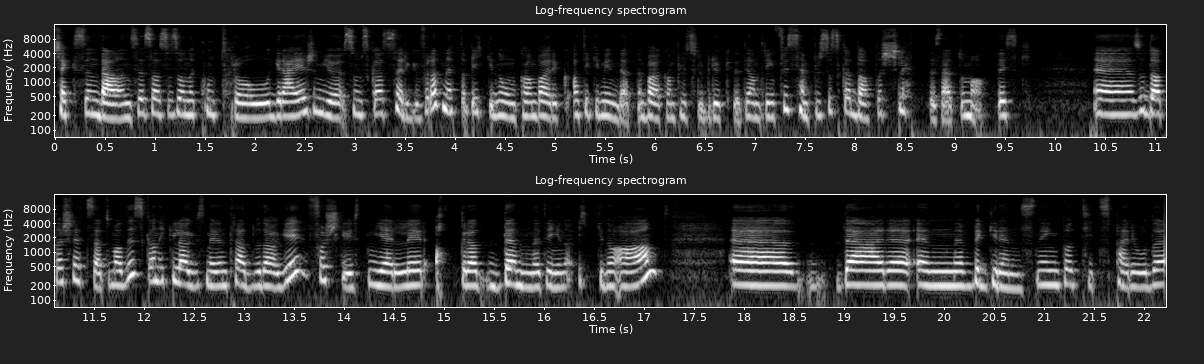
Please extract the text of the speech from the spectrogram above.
checks and balances, altså sånne kontrollgreier som, gjør, som skal sørge for at nettopp ikke noen kan bare, at ikke myndighetene bare kan plutselig bruke det til andre ting. Eksempel så skal data slettes automatisk. Eh, så data slettes automatisk, kan ikke lagres mer enn 30 dager. Forskriften gjelder akkurat denne tingen og ikke noe annet. Eh, det er en begrensning på tidsperiode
